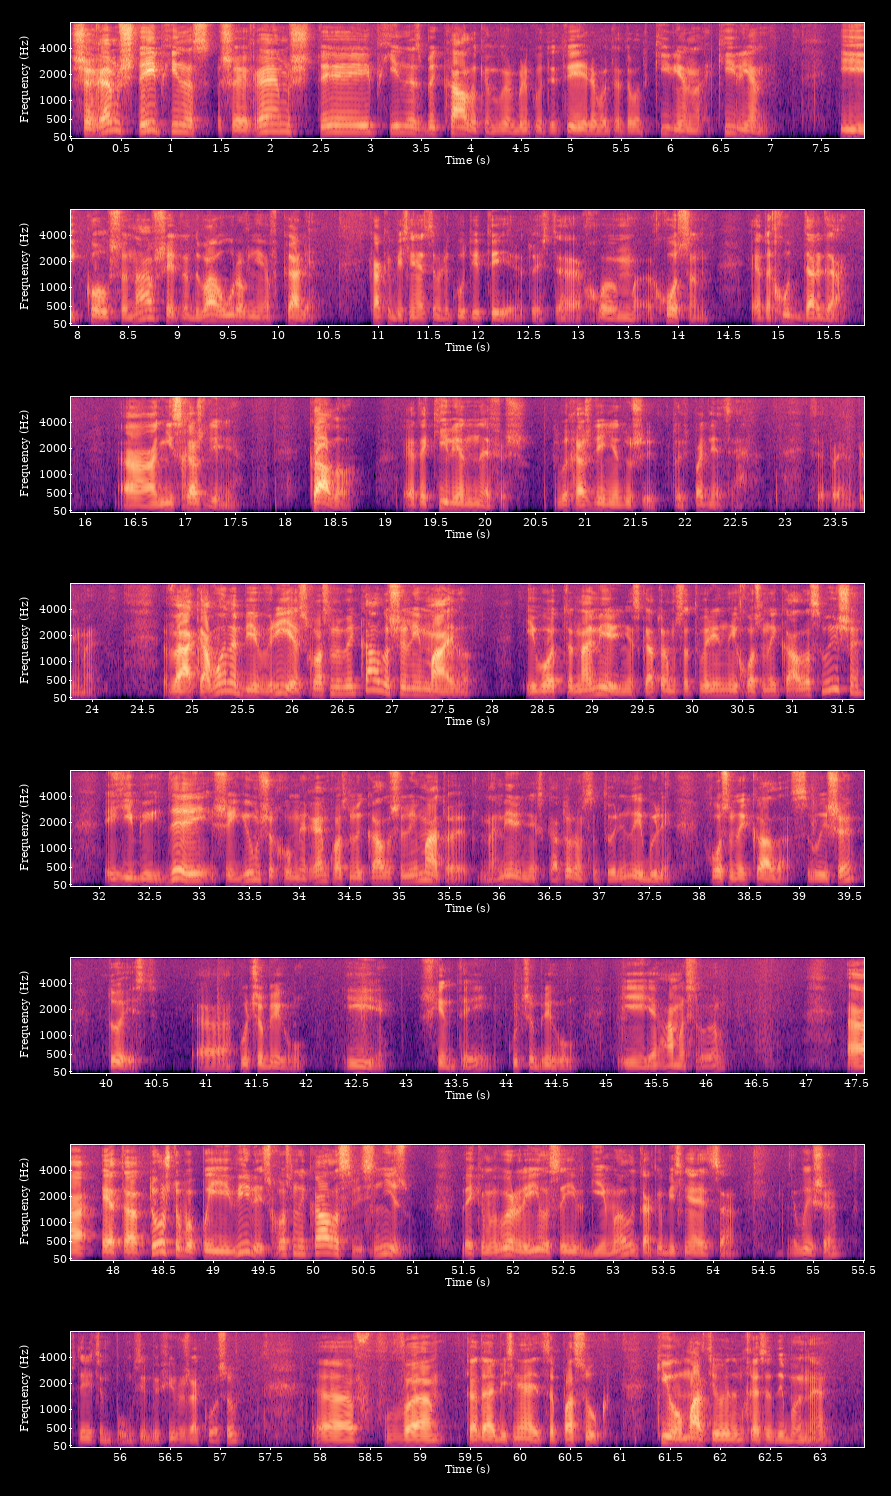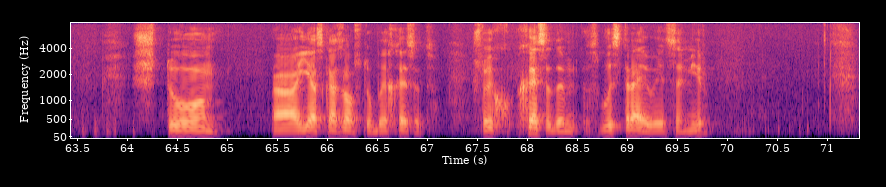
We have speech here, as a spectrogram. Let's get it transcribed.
Шерем штейпхинес, шерем штейпхинес бекалуким вербалькуты тейра. Вот это вот кильян, кильян и колсонавши, это два уровня в кале. Как объясняется в Ликуте Тейре. То есть э, хосон – это худ дарга, а, нисхождение. Кало – это килиан нефиш, выхождение души, то есть поднятие, если я правильно понимаю. Вакавона биврия с хосновой калу шели майло – и вот намерение, с которым сотворены хосный кала свыше, гибихдей, шиюмшаху, мирем хосный кала шалимату, намерение, с которым сотворены были хосный кала свыше, то есть э, куча бригу и шхинтей, куча бригу и амасруэл, э, это то, чтобы появились хосный кала снизу. Векамывер Илса и Гимел, как объясняется выше, в третьем пункте, Бефир Жакосов, Э, в, когда объясняется посук Кио Марти Уэдем Хесед и Боне, что а, я сказал, чтобы Хесед, что Хеседом выстраивается мир,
